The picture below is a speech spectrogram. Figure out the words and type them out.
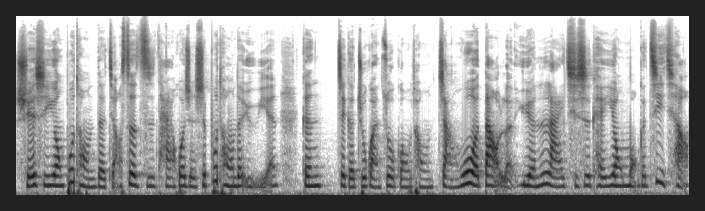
学习用不同的角色姿态或者是不同的语言跟这个主管做沟通，掌握到了原来其实可以用某个技巧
